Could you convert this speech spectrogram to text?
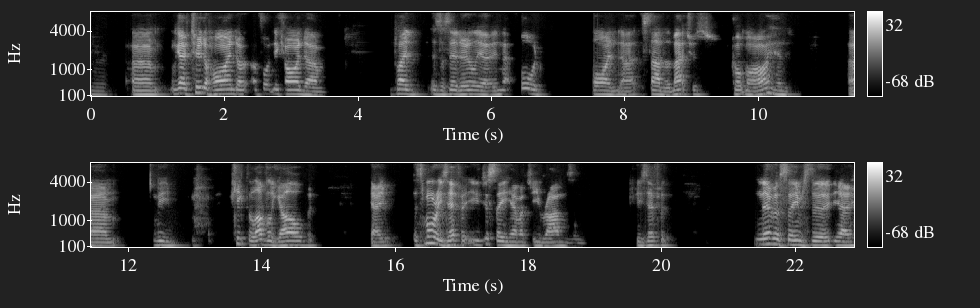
Mm. Um, we gave two to Hind. I, I thought Nick Hind um, played, as I said earlier, in that forward line uh, at the start of the match, was caught my eye. And um, he kicked a lovely goal, but you know, it's more his effort. You just see how much he runs and his effort never seems to, you know,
